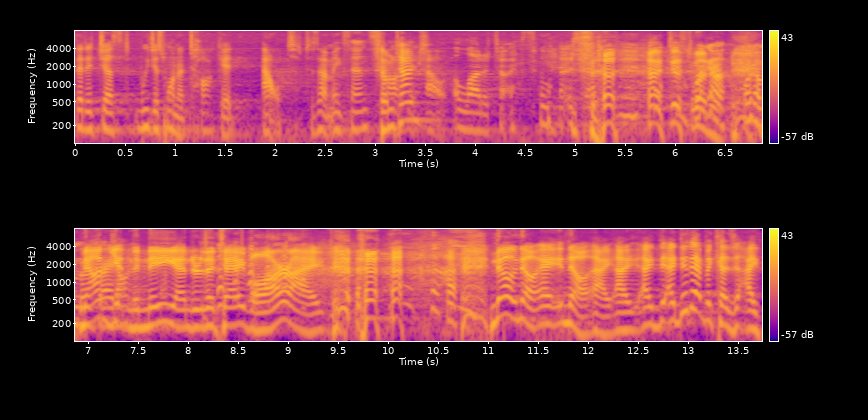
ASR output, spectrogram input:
that it just we just want to talk it out. Does that make sense? Talk it Sometimes? out a lot of times. A lot of times. I just We're wonder. gonna- we're gonna move now I'm right getting on. the knee under the table. All right. no, no, eh, no. I, I, I, I do that because I,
